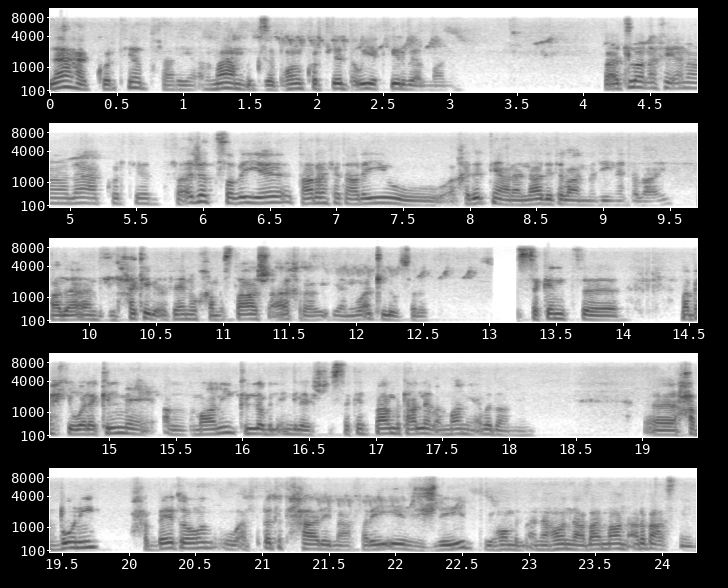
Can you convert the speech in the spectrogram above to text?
لاعب كرة يد فعليا. أنا ما عم بكذب هون كرة اليد قوية كثير بألمانيا. فقلت لهم أخي أنا لاعب كرة يد. فإجت صبية تعرفت علي وأخذتني على النادي تبع المدينة تبعي. هذا الحكي ب 2015 آخر يعني وقت اللي وصلت. لسه كنت آه، ما بحكي ولا كلمة ألماني كله بالانجلش لسه كنت ما عم بتعلم ألماني ابدا يعني. حبوني وحبيتهم وأثبتت حالي مع فريقي الجديد اللي هون أنا هون لعبان معهم أربع سنين.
